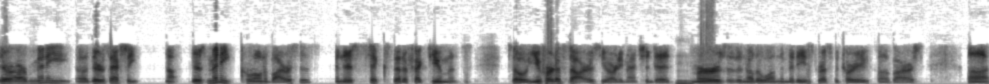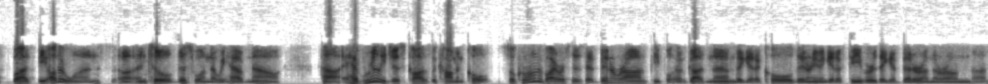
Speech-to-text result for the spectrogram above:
There are many. Uh, there's actually not. There's many coronaviruses, and there's six that affect humans. So you've heard of SARS. You already mentioned it. MERS is another one, the Mideast respiratory uh, virus. Uh, but the other ones, uh, until this one that we have now, uh, have really just caused the common cold. So coronaviruses have been around. People have gotten them. They get a cold. They don't even get a fever. They get better on their own. Uh,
